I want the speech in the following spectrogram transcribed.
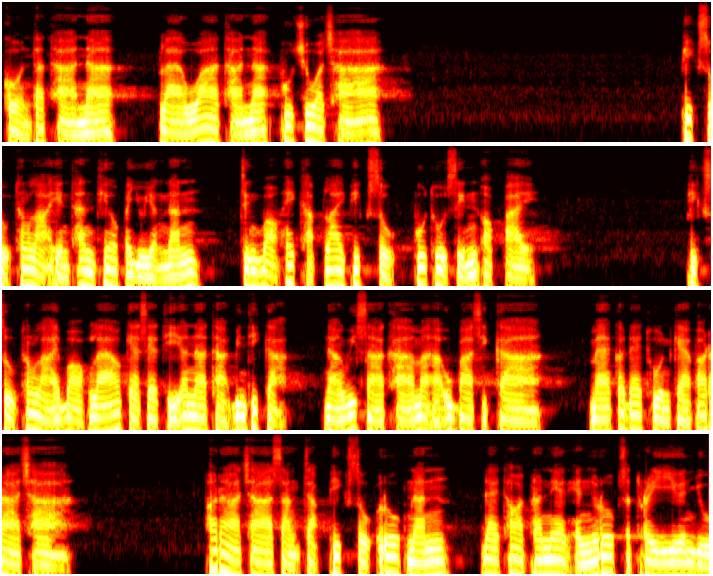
โกนทฐานะ แปลว่าฐานะผู้ชั่วช้า ภิกษุทั้งหลายเห็นท่านเที่ยวไปอยู่อย่างนั้น จึงบอกให้ขับไล่ภิกษุผู้ทุศินออกไป ภิกษุทั้งหลายบอกแล้วแก่เศรษฐีอนาถาบินทิกะ นางวิสาขามหาอุบาสิกา แม้ก็ได้ทูลแก่พระราชา ระราชาสั่งจับภิกษุรูปนั้น ได้ทอดพระเนตรเห็นรูปสตรียืนอยู่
